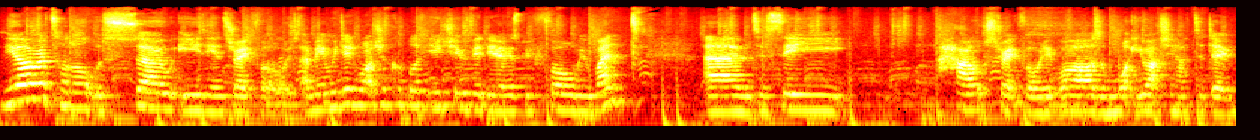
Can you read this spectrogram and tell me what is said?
the Eurotunnel was so easy and straightforward. I mean, we did watch a couple of YouTube videos before we went um, to see how straightforward it was and what you actually had to do.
